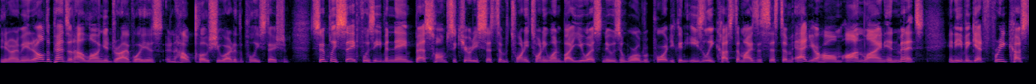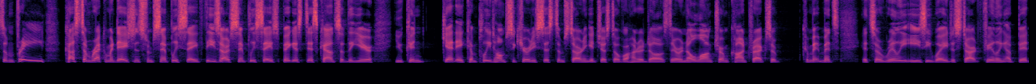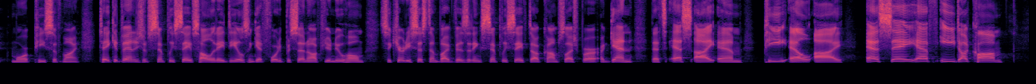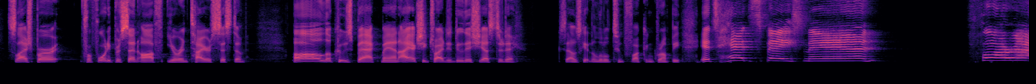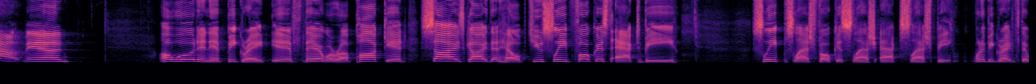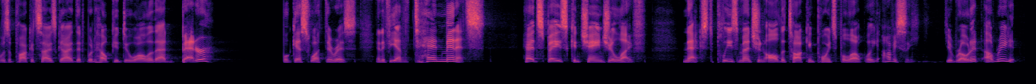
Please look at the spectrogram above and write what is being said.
You know what I mean? It all depends on how long your driveway is and how close you are to the police station. SimpliSafe was even named Best Home Security System of 2021 by U.S. News and World Report. You can easily customize the system at your home online in minutes and even get free custom free custom recommendations from SimpliSafe. These are SimpliSafe's biggest discounts of the year. You can get a complete home security system starting at just over $100. There are no long-term contracts or commitments. It's a really easy way to start feeling a bit more peace of mind. Take advantage of SimpliSafe's holiday deals and get 40% off your new home security system by visiting simplisafe.com slash burr. Again, that's S-I-M-P-L-I-S-A-F-E dot com slash burr for 40% off your entire system. Oh, look who's back, man. I actually tried to do this yesterday because I was getting a little too fucking grumpy. It's Headspace, man far out, man. Oh, wouldn't it be great if there were a pocket size guide that helped you sleep focused act B? Sleep slash focus slash act slash B. Wouldn't it be great if there was a pocket size guide that would help you do all of that better? Well, guess what? There is. And if you have 10 minutes, Headspace can change your life. Next, please mention all the talking points below. Well, obviously, you wrote it, I'll read it.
